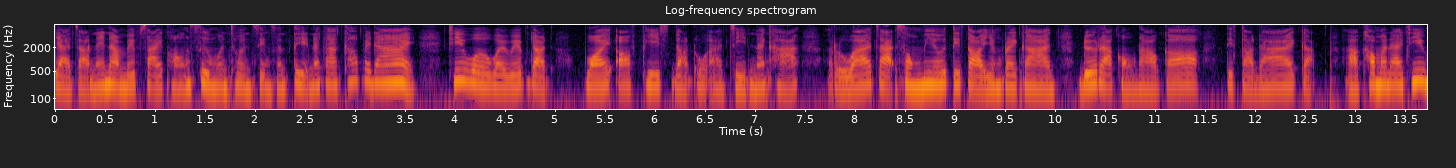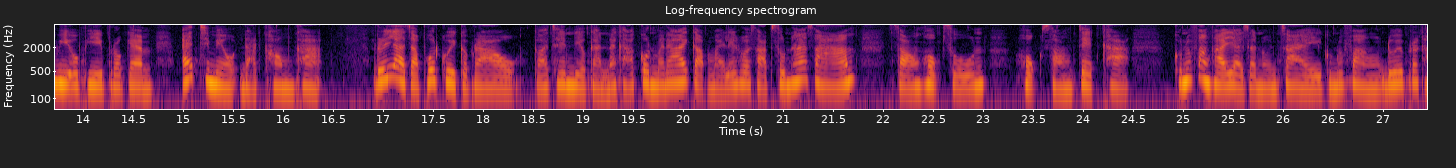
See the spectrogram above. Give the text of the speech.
อยากจะแนะนำเว็บไซต์ของสื่อมวลชนเสียงสันตินะคะ เข้าไปได้ที่ www voiceofpeace.org นะคะ หรือว่าจะส่งเมลติดต่อยังรายการด้วยรักของเราก็ติดต่อได้กับเข้ามาได้ที่ vop โปรแกรม gmail.com ค่ะ หรืออยากจะพูดคุยกับเรา ก็เช่นเดียวกันนะคะ กดมาได้กับหมายเลขโทรศัพท์ 053 260 627 ค่ะ คุณผู้ฟังคะอยากจะหนุนใจคุณผู้ฟังด้วยประค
